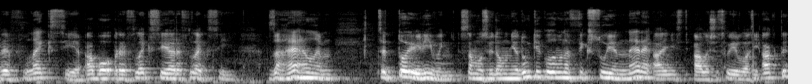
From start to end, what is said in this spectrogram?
рефлексія або рефлексія рефлексії. За Гегелем це той рівень самоусвідомлення думки, коли вона фіксує не реальність, а лише свої власні акти,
